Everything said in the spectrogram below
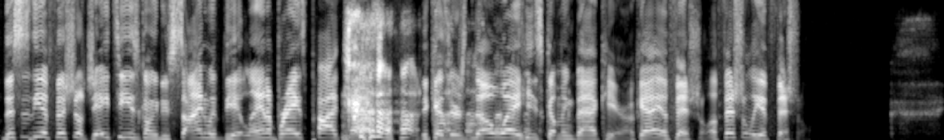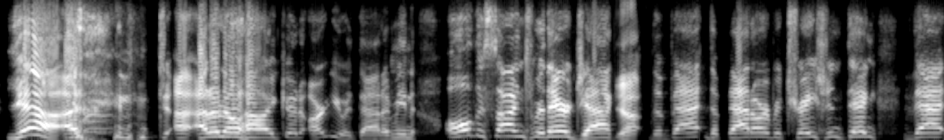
this is the official. JT is going to sign with the Atlanta Braves podcast because there's no way he's coming back here. Okay, official, officially official. Yeah, I, mean, I I don't know how I could argue with that. I mean, all the signs were there, Jack. Yeah. The bat, the bat arbitration thing, that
